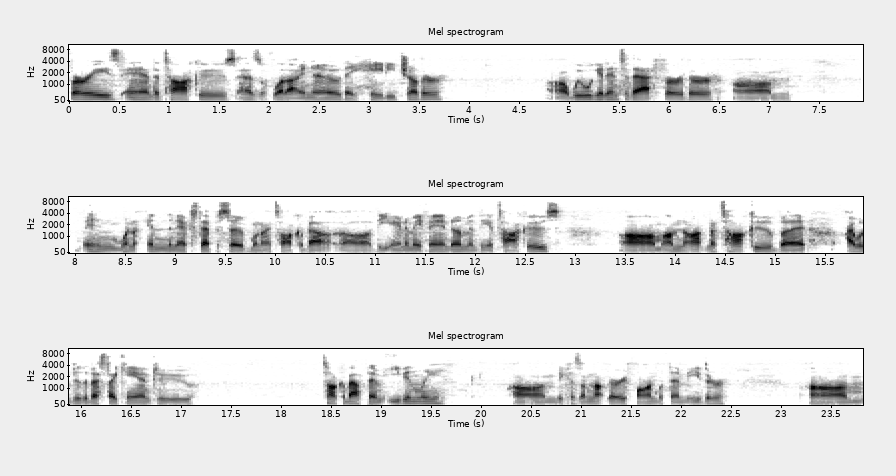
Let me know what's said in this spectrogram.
furries and otakus, as of what I know, they hate each other. Uh, we will get into that further. Um, in when in the next episode when I talk about uh, the anime fandom and the otakus. Um, I'm not an otaku, but I will do the best I can to talk about them evenly, um, because I'm not very fond with them either. Um,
